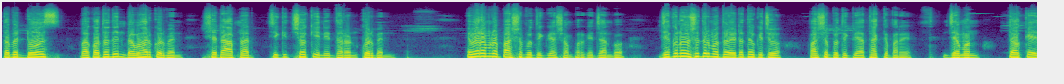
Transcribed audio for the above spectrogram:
তবে ডোজ বা কতদিন ব্যবহার করবেন সেটা আপনার চিকিৎসকই নির্ধারণ করবেন। এবার আমরা পার্শ্ব প্রতিক্রিয়া সম্পর্কে জানব। যে কোনো ওষুধের মতো এটাতেও কিছু পার্শ্ব প্রতিক্রিয়া থাকতে পারে। যেমন ত্বকে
